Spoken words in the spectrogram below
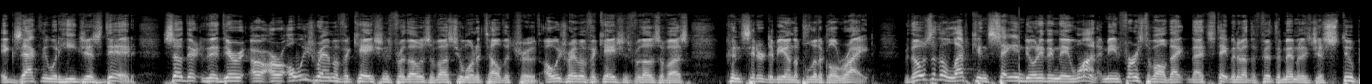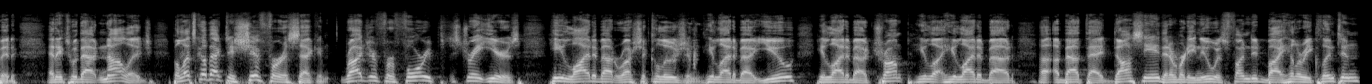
exactly what he just did. So there, there- are always ramifications for those of us who want to tell the truth. Always ramifications for those of us considered to be on the political right. Those on the left can say and do anything they want. I mean, first of all, that, that statement about the Fifth Amendment is just stupid and it's without knowledge. But let's go back to Schiff for a second. Roger, for four straight years, he lied about Russia collusion. He lied about you. He lied about Trump. He, li- he lied about, uh, about that dossier that everybody knew was funded by Hillary Clinton.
